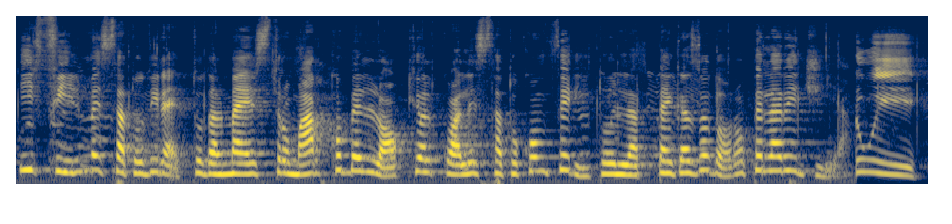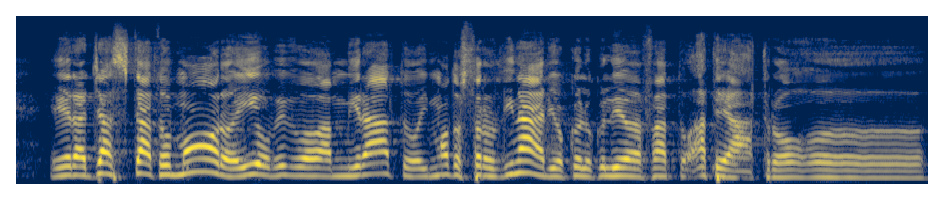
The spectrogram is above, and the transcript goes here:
Il film è stato diretto dal maestro Marco Bellocchio, al quale è stato conferito il Pegaso d'Oro per la regia. Lui era già stato Moro e io avevo ammirato in modo straordinario quello che lui aveva fatto a teatro.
